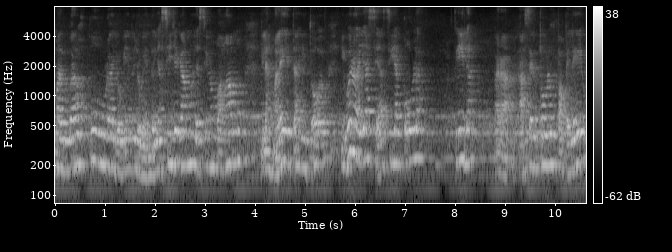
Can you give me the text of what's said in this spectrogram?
madrugada oscura, lloviendo, lloviendo. Y así llegamos y así nos bajamos y las maletas y todo. Y bueno, ella se hacía cola, fila para hacer todos los papeleos.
